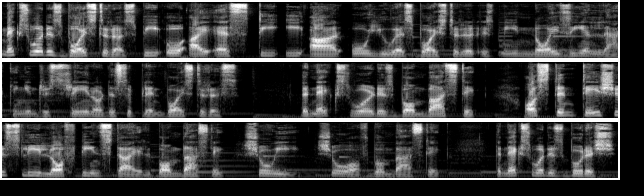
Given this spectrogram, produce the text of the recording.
Next word is boisterous. B O I S T E R O U S. Boisterous. is mean noisy and lacking in restraint or discipline. Boisterous. The next word is bombastic ostentatiously lofty in style, bombastic, showy, show off, bombastic. The next word is boorish,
